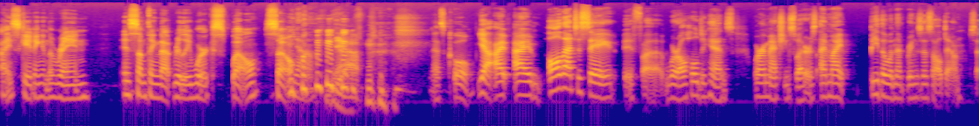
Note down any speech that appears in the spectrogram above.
ice skating in the rain is something that really works well. So Yeah. Yeah. That's cool. Yeah, I, I all that to say, if uh, we're all holding hands, wearing matching sweaters, I might be the one that brings us all down. So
